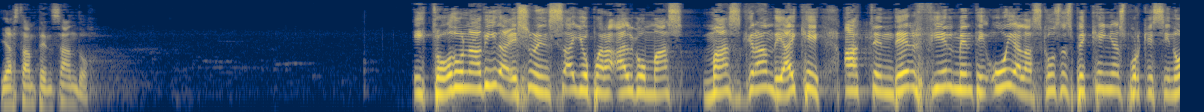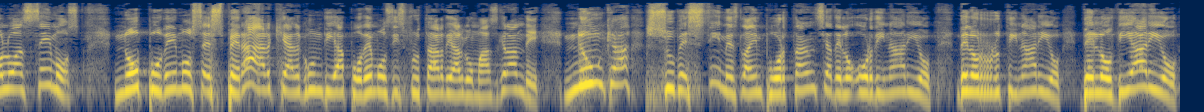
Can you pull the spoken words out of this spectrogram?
Ya están pensando, Y toda una vida es un ensayo para algo más, más grande. Hay que atender fielmente hoy a las cosas pequeñas porque si no lo hacemos, no podemos esperar que algún día podemos disfrutar de algo más grande. Nunca subestimes la importancia de lo ordinario, de lo rutinario, de lo diario,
